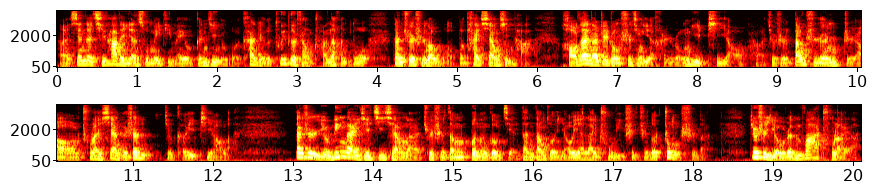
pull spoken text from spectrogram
啊，现在其他的严肃媒体没有跟进，我看这个推特上传的很多，但确实呢，我不太相信他。好在呢，这种事情也很容易辟谣啊，就是当事人只要出来现个身就可以辟谣了。但是有另外一些迹象呢，确实咱们不能够简单当做谣言来处理，是值得重视的。就是有人挖出来啊，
